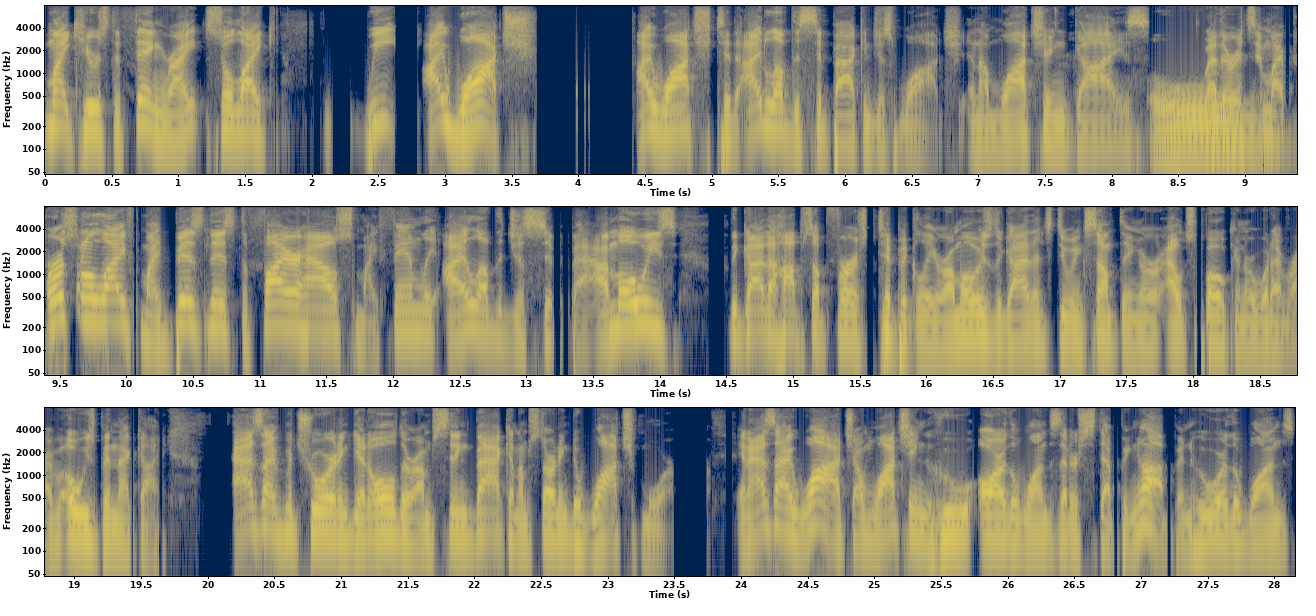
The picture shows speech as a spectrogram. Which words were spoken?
Mike, here's the thing, right? So like, we, I watch, I watch today. I love to sit back and just watch, and I'm watching guys whether it's in my personal life, my business, the firehouse, my family. I love to just sit back. I'm always the guy that hops up first, typically, or I'm always the guy that's doing something or outspoken or whatever. I've always been that guy. As I've matured and get older, I'm sitting back and I'm starting to watch more. And as I watch, I'm watching who are the ones that are stepping up and who are the ones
